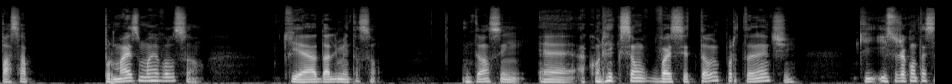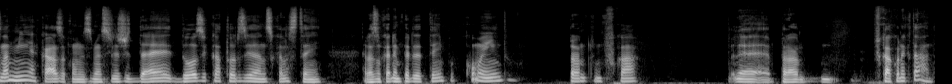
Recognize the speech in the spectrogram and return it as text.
passar por mais uma revolução, que é a da alimentação. Então, assim, é, a conexão vai ser tão importante que isso já acontece na minha casa, com as minhas filhas de 10, 12, 14 anos que elas têm. Elas não querem perder tempo comendo para não ficar é, para ficar conectado.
